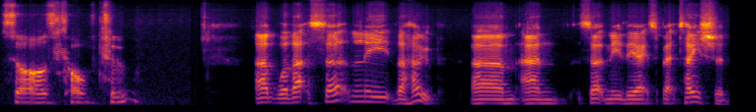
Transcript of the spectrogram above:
SARS-CoV-2? Um, well, that's certainly the hope um, and certainly the expectation.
